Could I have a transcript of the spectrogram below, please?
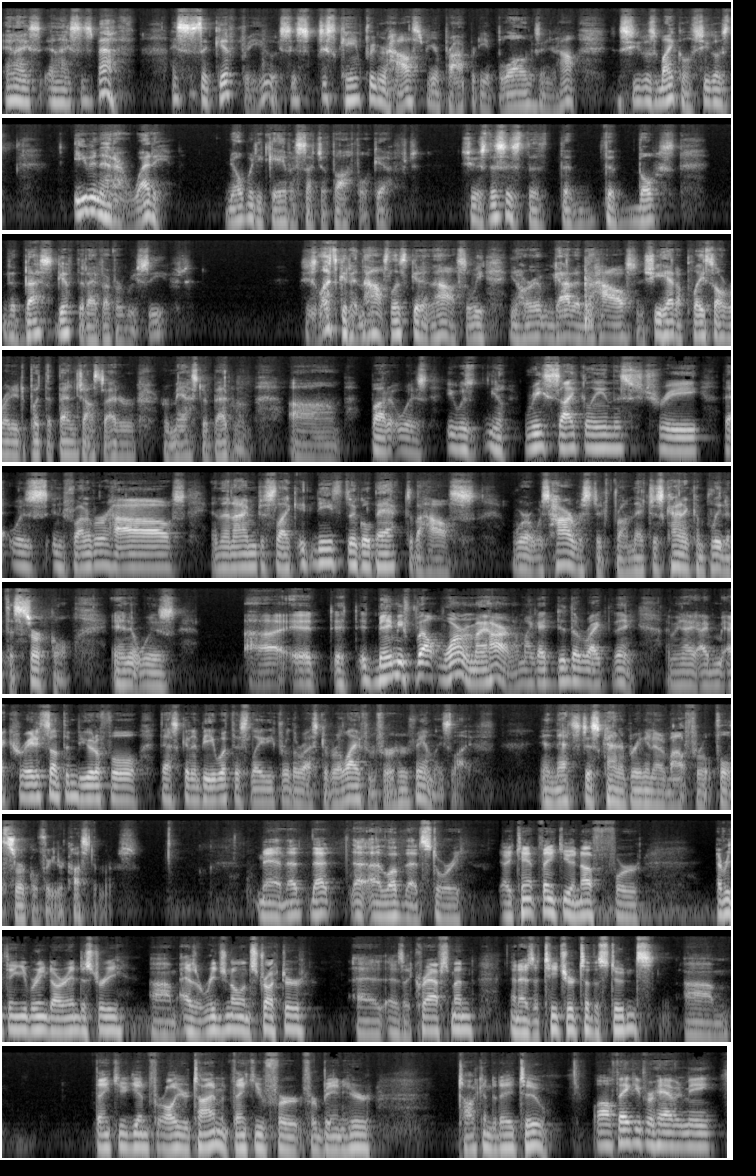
And I, and I says, Beth, I says, a gift for you. It just came from your house, from your property. It belongs in your house. She goes, Michael, she goes, even at our wedding, nobody gave us such a thoughtful gift. She goes, this is the, the, the most, the best gift that I've ever received. She says, let's get it in the house. Let's get it in the house. So we, you know, her got it in the house and she had a place already to put the bench outside her, her master bedroom. Um, but it was, it was, you know, recycling this tree that was in front of her house. And then I'm just like, it needs to go back to the house where it was harvested from. That just kind of completed the circle. And it was, uh, it, it, it made me felt warm in my heart. I'm like, I did the right thing. I mean, I, I, I created something beautiful that's going to be with this lady for the rest of her life and for her family's life. And that's just kind of bringing it about for full circle for your customers. Man, that, that, that I love that story. I can't thank you enough for everything you bring to our industry um, as a regional instructor, as, as, a craftsman, and as a teacher to the students. Um, thank you again for all your time and thank you for for being here talking today too. Well, thank you for having me.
